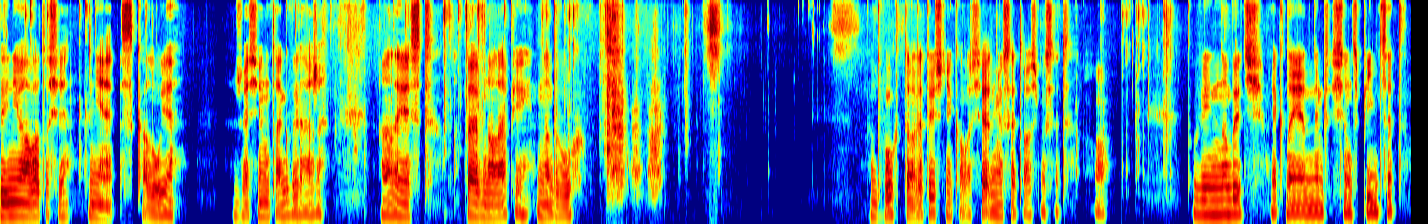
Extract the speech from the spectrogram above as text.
liniowo to się nie skaluje, że się tak wyrażę, ale jest na pewno lepiej na dwóch. Na dwóch teoretycznie około 700-800. O, powinno być jak na jednym 1500.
